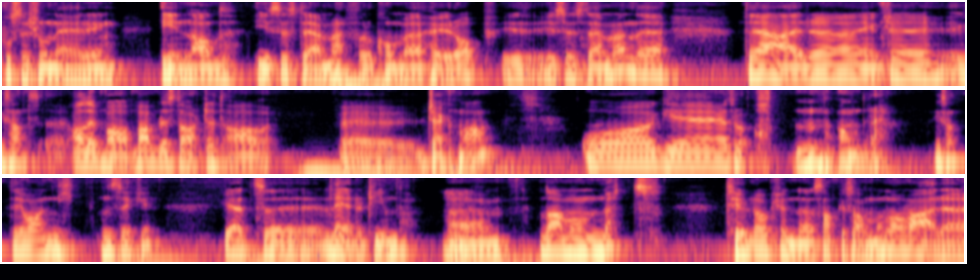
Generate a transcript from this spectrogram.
posisjonering innad i systemet for å komme høyere opp i, i systemet. Det, det er uh, egentlig Alibaba ble startet av uh, Jack Ma og uh, jeg tror 18 andre. Det var 19 stykker i et uh, lederteam. Da. Mm. Da er man nødt til å kunne snakke sammen og være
